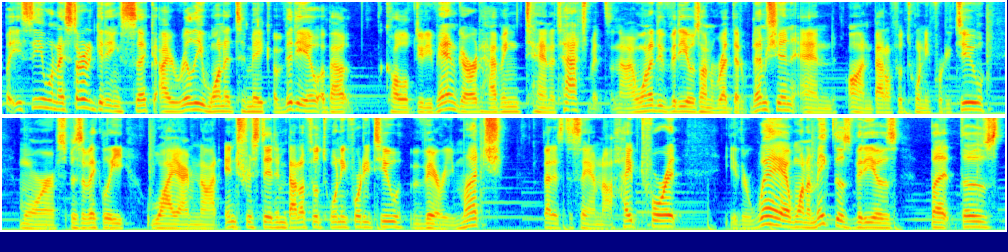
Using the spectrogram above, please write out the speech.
But you see, when I started getting sick, I really wanted to make a video about Call of Duty Vanguard having 10 attachments. Now, I want to do videos on Red Dead Redemption and on Battlefield 2042, more specifically, why I'm not interested in Battlefield 2042 very much. That is to say, I'm not hyped for it. Either way, I want to make those videos, but those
